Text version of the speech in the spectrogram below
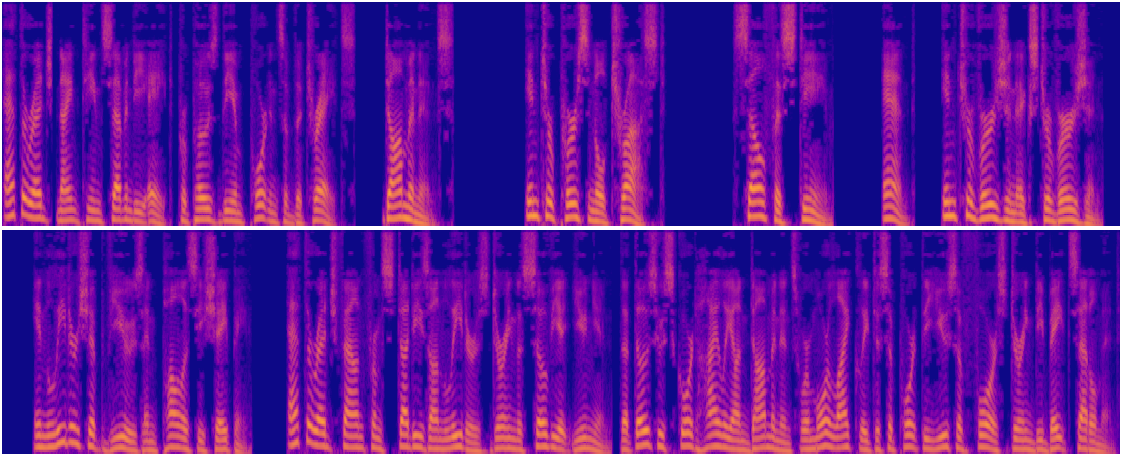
Etheredge 1978 proposed the importance of the traits, dominance, interpersonal trust, self-esteem, and introversion-extroversion in leadership views and policy shaping. Etheredge found from studies on leaders during the Soviet Union, that those who scored highly on dominance were more likely to support the use of force during debate settlement.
